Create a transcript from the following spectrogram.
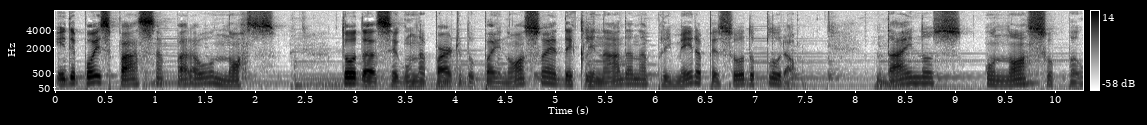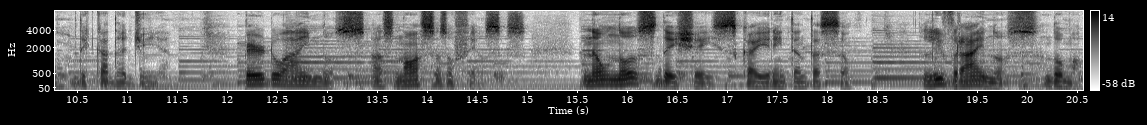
e depois passa para o nós. Toda a segunda parte do Pai Nosso é declinada na primeira pessoa do plural. Dai-nos o nosso pão de cada dia. Perdoai-nos as nossas ofensas. Não nos deixeis cair em tentação. Livrai-nos do mal.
